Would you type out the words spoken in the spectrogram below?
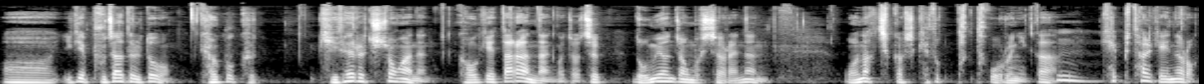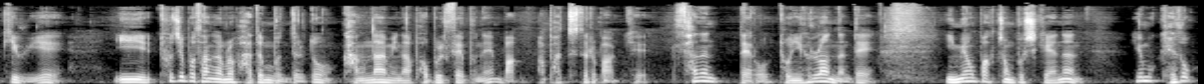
어 이게 부자들도 결국 그 기세를 추종하는 거기에 따라간다는 거죠. 즉 노무현 정부 시절에는 워낙 집값이 계속 탁탁 오르니까 음. 캐피탈 게인을 얻기 위해 이 토지 보상금을 받은 분들도 강남이나 버블세븐에 막 아파트들을 막 이렇게 사는 대로 돈이 흘렀는데 이명박 정부 시기에는 이게 뭐 계속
